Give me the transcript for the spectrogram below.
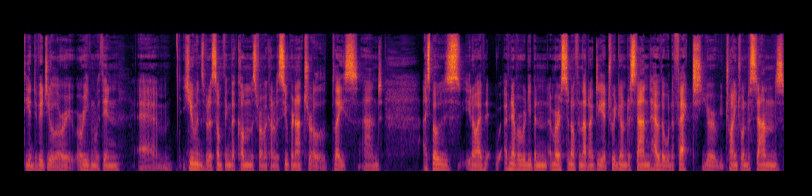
the individual or or even within um, humans, but as something that comes from a kind of a supernatural place. And I suppose you know I've I've never really been immersed enough in that idea to really understand how that would affect your trying to understand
